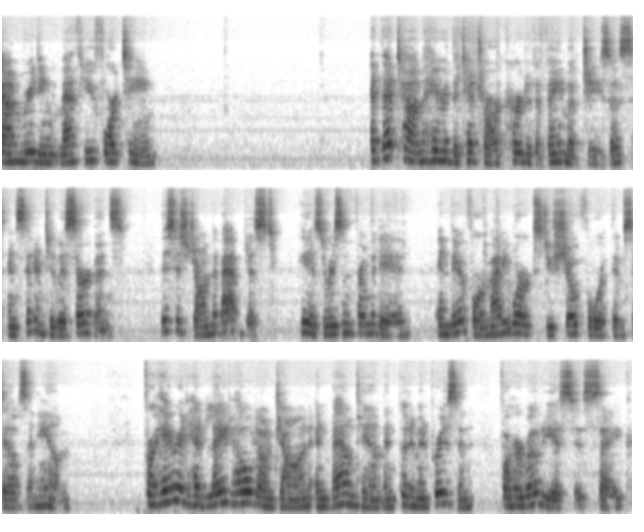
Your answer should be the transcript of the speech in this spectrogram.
I'm reading Matthew 14. At that time, Herod the Tetrarch heard of the fame of Jesus and said unto his servants, This is John the Baptist. He is risen from the dead, and therefore mighty works do show forth themselves in him. For Herod had laid hold on John and bound him and put him in prison for Herodias' sake,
